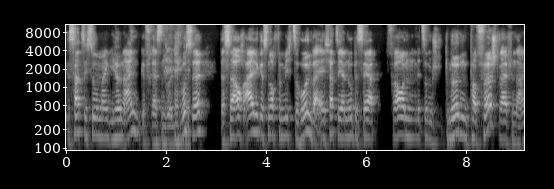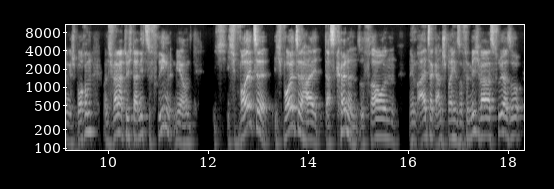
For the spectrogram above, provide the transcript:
das hat sich so in mein Gehirn eingefressen. So. Und ich wusste, dass da auch einiges noch für mich zu holen war. Ich hatte ja nur bisher Frauen mit so einem blöden Parfümstreifen da angesprochen und ich war natürlich da nicht zufrieden mit mir und ich, ich wollte, ich wollte halt das können, so Frauen im Alltag ansprechen. So für mich war das früher so,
